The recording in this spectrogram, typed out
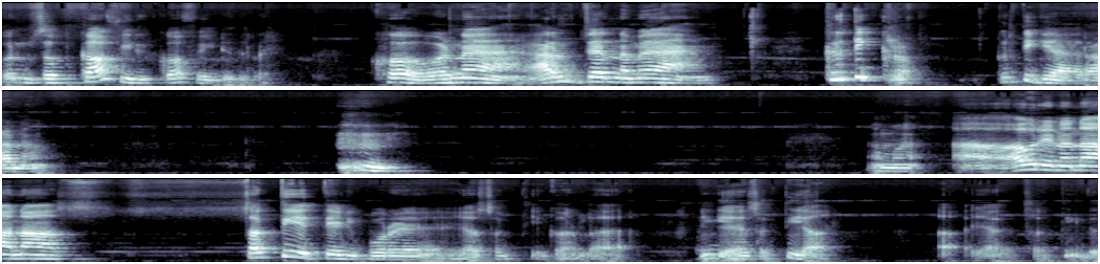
ஒரு நிமிஷம் காஃபி இருக்கு காஃபி ஆகிட்டு ஹோ கோ உடனே ஆரம்பிச்சார் நம்ம கிருத்திக் கிருத்திக் ராணா ஆமாம் அவர் என்னன்னா நான் சக்தியை தேடி போகிறேன் என் சக்தியை காணல. நீங்கள் என் சக்தியா என் சக்தி இந்த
